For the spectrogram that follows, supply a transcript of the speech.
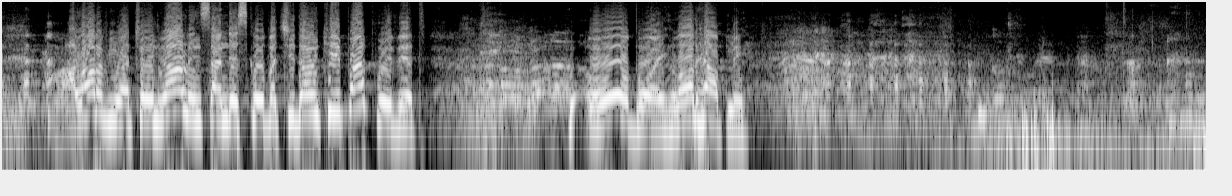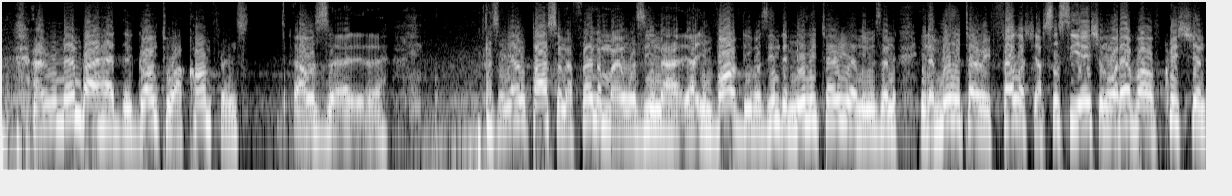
A lot of you are trained well in Sunday school, but you don't keep up with it. Oh boy, Lord help me. I remember I had gone to a conference. I was uh, uh, as a young person, a friend of mine was in, uh, uh, involved. He was in the military and he was in, in a military fellowship, association, whatever, of Christian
